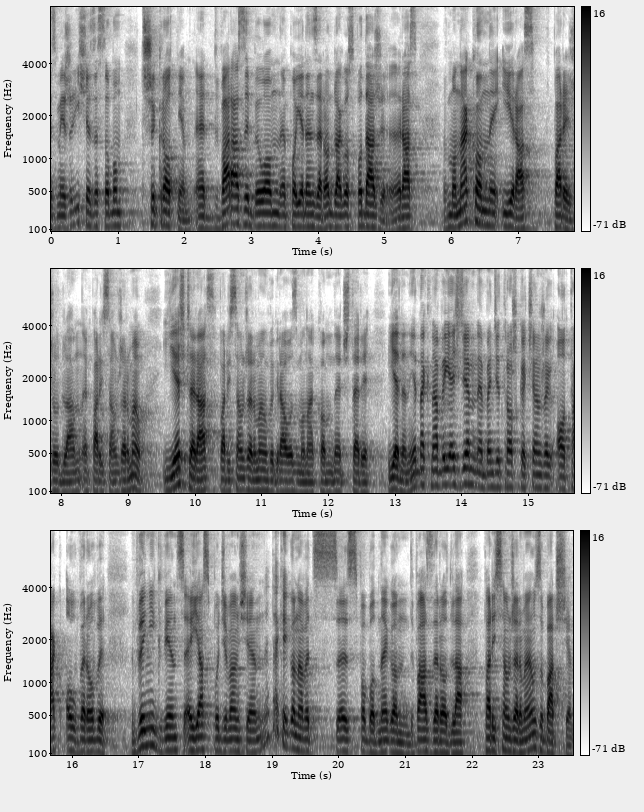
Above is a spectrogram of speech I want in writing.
zmierzyli się ze sobą trzykrotnie. Dwa razy było po 1-0 dla gospodarzy. Raz w Monaco i raz Paryżu dla Paris Saint-Germain. Jeszcze raz Paris Saint-Germain wygrało z Monaco 4-1. Jednak na wyjeździe będzie troszkę ciężej o tak overowy wynik, więc ja spodziewam się takiego nawet swobodnego 2-0 dla Paris Saint-Germain. Zobaczcie,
